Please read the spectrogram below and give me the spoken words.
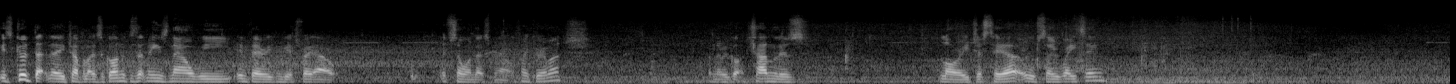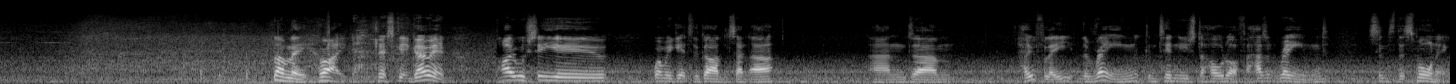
it's good that the traffic lights are gone because that means now we, in theory, can get straight out if someone lets me out. Thank you very much. And then we've got Chandler's lorry just here, also waiting. Lovely, right, let's get going. I will see you when we get to the garden centre, and um, hopefully the rain continues to hold off. It hasn't rained since this morning,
